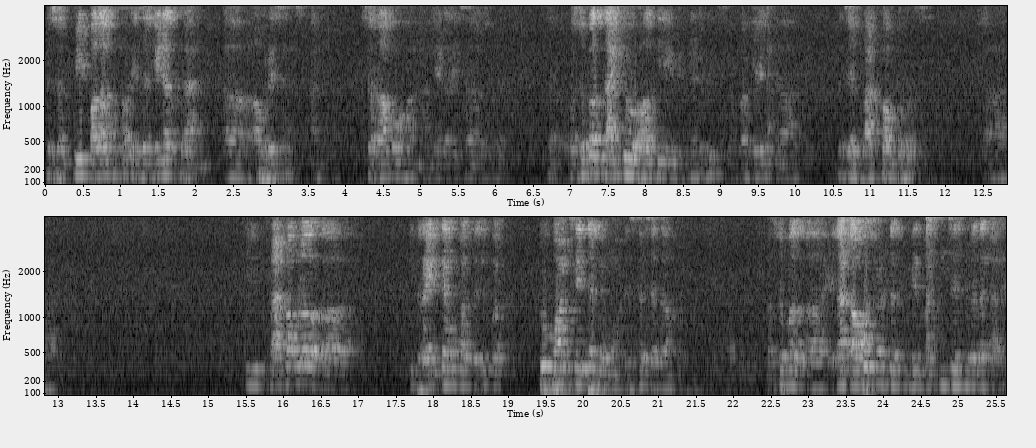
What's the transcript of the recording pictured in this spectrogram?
Mr. P. Balakumar is a leader plan uh, operations and Mr. Ramohan, uh, leader HR also. So first of all, thank you all the dignitaries for giving uh, such a platform to us. Uh, ఈ ప్లాట్ఫామ్లో ఇది రైట్ టైం కాదు తెలియదు బట్ టూ పాయింట్స్ అయితే మేము డిస్కస్ చేద్దాం ఫస్ట్ ఆఫ్ ఆల్ ఇలాంటి ఆపర్చునిటీ మీరు మెన్షన్ చేసిన విధంగానే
